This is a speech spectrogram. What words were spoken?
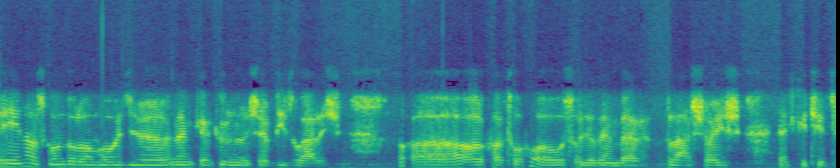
én azt gondolom, hogy nem kell különösebb vizuális alkat ahhoz, hogy az ember lássa is egy kicsit,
